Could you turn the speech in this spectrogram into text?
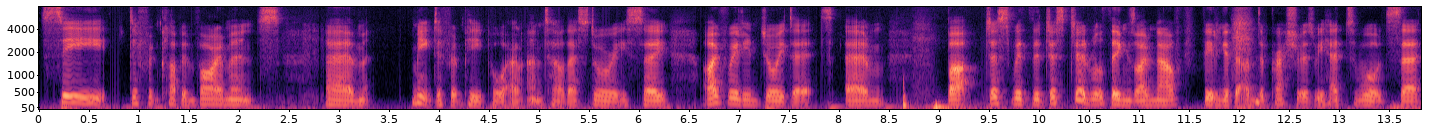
see different club environments, um, meet different people, and, and, tell their stories. So I've really enjoyed it. Um, but just with the just general things, I'm now feeling a bit under pressure as we head towards uh,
